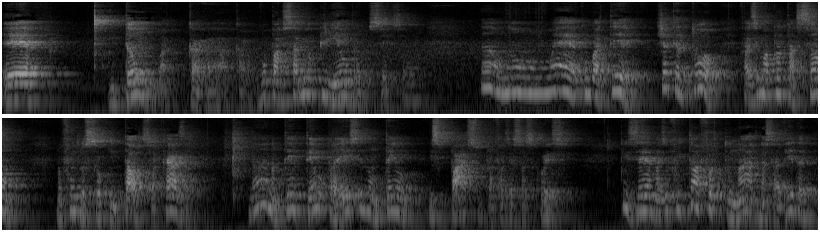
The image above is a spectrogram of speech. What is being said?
É, então, a, a, a, vou passar minha opinião para vocês. Não, não, não é combater. Já tentou fazer uma plantação no fundo do seu quintal, da sua casa? Não, não tenho tempo para isso e não tenho espaço para fazer essas coisas. Pois é, mas eu fui tão afortunado nessa vida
